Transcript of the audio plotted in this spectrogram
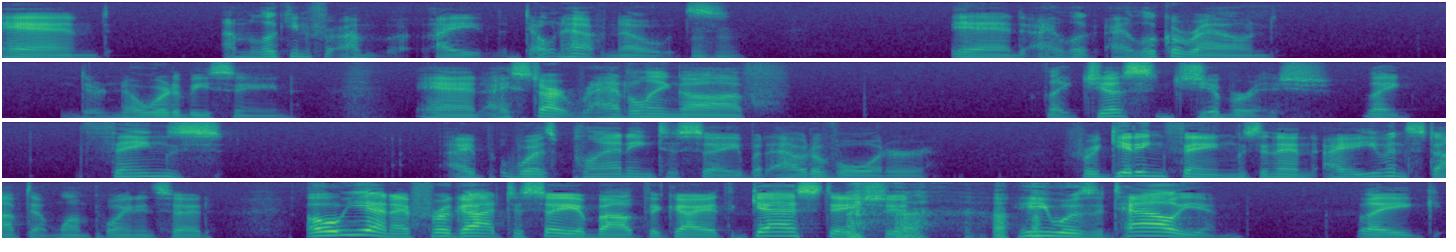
and I'm looking for um, I don't have notes, Mhm. And I look I look around, they're nowhere to be seen, and I start rattling off like just gibberish, like things I was planning to say but out of order, forgetting things, and then I even stopped at one point and said. Oh yeah, and I forgot to say about the guy at the gas station. he was Italian. Like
